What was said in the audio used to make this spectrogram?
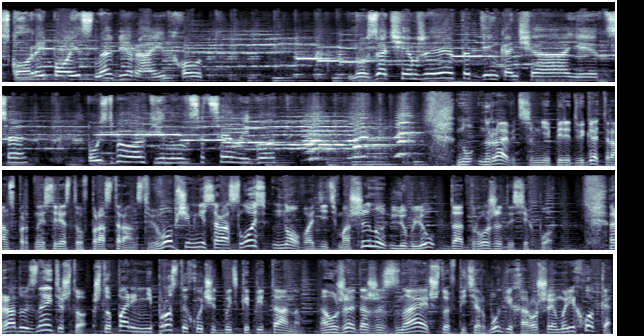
Скорый поезд набирает ход. Но зачем же этот день кончается? Пусть бы он тянулся целый год. Ну, нравится мне передвигать транспортные средства в пространстве. В общем, не срослось, но водить машину люблю до дрожи до сих пор. Радует, знаете что? Что парень не просто хочет быть капитаном, а уже даже знает, что в Петербурге хорошая мореходка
